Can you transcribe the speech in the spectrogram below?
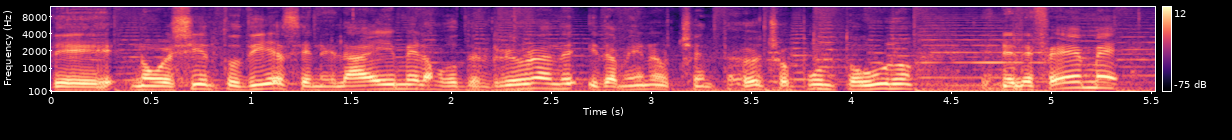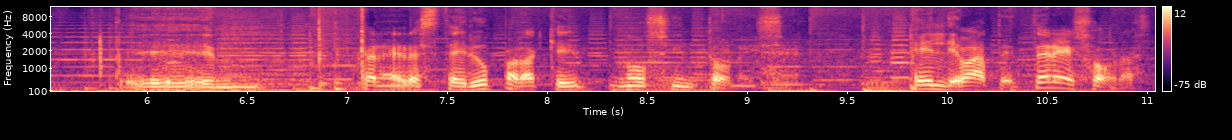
de 910 en el AM, La Voz del Río Grande, y también en 88.1 en el FM, eh, Estéreo, para que nos sintonicen. El debate, tres horas.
